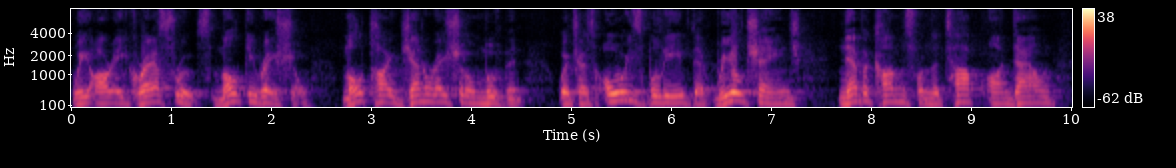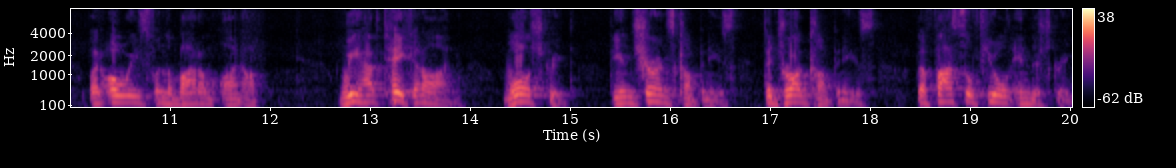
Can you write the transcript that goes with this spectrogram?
We are a grassroots, multiracial, multi-generational movement which has always believed that real change never comes from the top on down, but always from the bottom on up. We have taken on Wall Street, the insurance companies, the drug companies, the fossil fuel industry,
